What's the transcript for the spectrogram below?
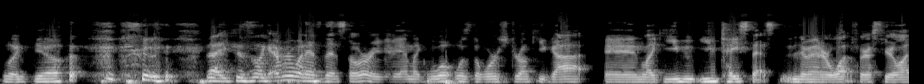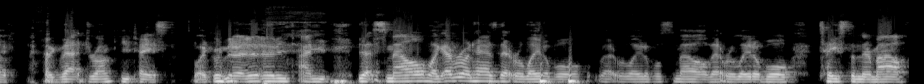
Like you know, because like everyone has that story, man. Like what was the worst drunk you got, and like you you taste that no matter what for the rest of your life. Like that drunk you taste. Like anytime you that smell, like everyone has that relatable that relatable smell, that relatable taste in their mouth.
